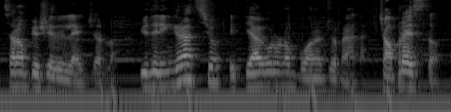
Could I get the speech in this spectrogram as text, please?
sarà un piacere leggerlo. Io ti ringrazio e ti auguro una buona giornata. Ciao, a presto!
